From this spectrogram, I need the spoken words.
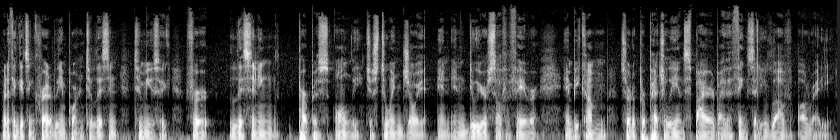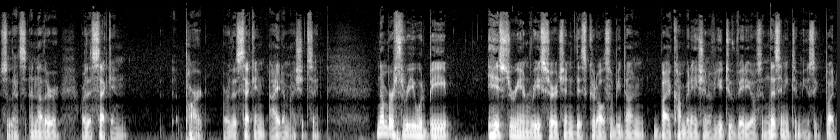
but I think it's incredibly important to listen to music for listening purpose only, just to enjoy it and, and do yourself a favor and become sort of perpetually inspired by the things that you love already. So that's another, or the second part, or the second item, I should say. Number three would be history and research, and this could also be done by a combination of YouTube videos and listening to music, but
